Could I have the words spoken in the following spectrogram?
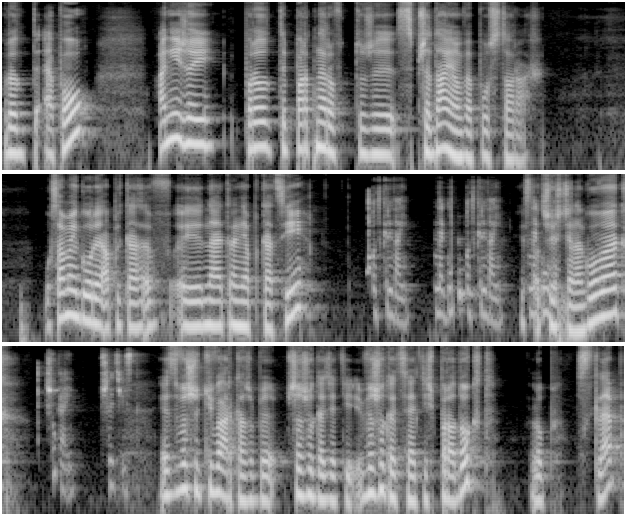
produkty Apple, a niżej produkty partnerów, którzy sprzedają w Apple Store'ach. U samej góry aplika- w, y, na ekranie aplikacji Odkrywaj. Nagłó Odkrywaj. jest Nagłówek. oczywiście nagłówek. Szukaj. Przycisk. Jest wyszukiwarka, żeby przeszukać jaki, wyszukać sobie jakiś produkt lub sklep.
